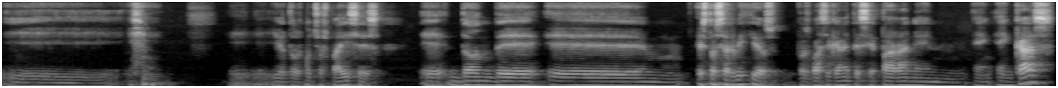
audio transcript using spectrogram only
y, y otros muchos países eh, donde estos servicios pues básicamente se pagan en, en, cash.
